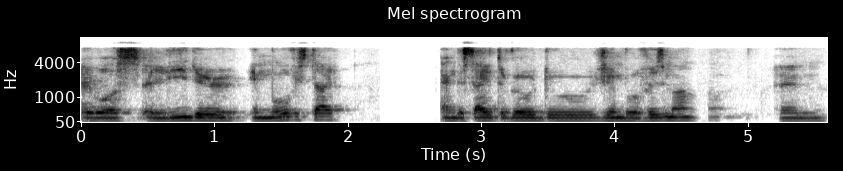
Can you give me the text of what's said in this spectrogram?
was a leader in Movistar and decided to go to Jumbo Visma um,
